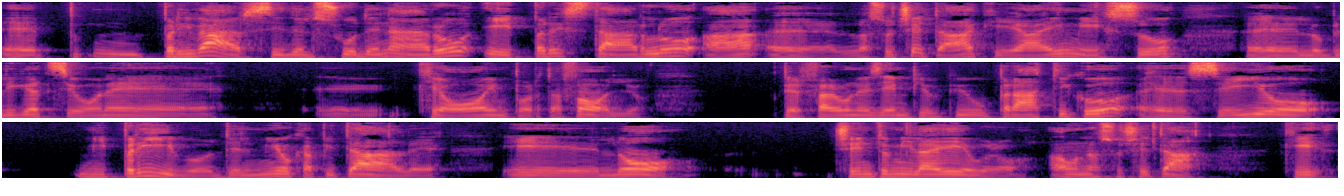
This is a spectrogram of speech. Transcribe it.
eh, privarsi del suo denaro e prestarlo alla eh, società che ha emesso eh, l'obbligazione eh, che ho in portafoglio. Per fare un esempio più pratico, eh, se io mi privo del mio capitale e lo 100.000 euro a una società che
